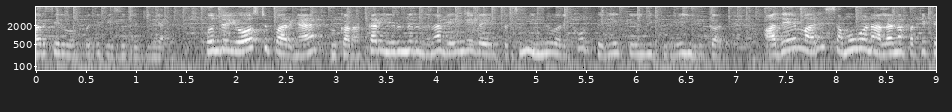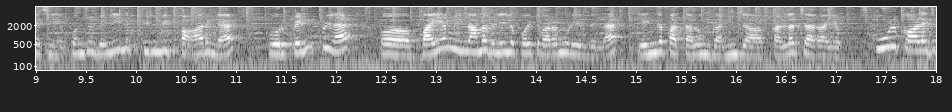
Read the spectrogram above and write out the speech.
மறுசீரமைப்பு பற்றி பேசிகிட்டு இருக்கீங்க. கொஞ்சம் யோசிச்சு பாருங்க. உங்களுக்கான அக்கறை இருந்திருந்ததுன்னா வேங்கை வயல் பிரச்சனை இன்னும் வரைக்கும் ஒரு பெரிய கேள்விக்குறியே இருக்காது. அதே மாதிரி சமூக நலனை பற்றி பேசுனீங்க கொஞ்சம் வெளியில் திரும்பி பாருங்க. ஒரு பெண் பிள்ளை பயம் இல்லாமல் வெளியில் போயிட்டு வர முடியறதில்ல. எங்கே பார்த்தாலும் கஞ்சா கள்ளச்சாராயம். ஸ்கூல் காலேஜ்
